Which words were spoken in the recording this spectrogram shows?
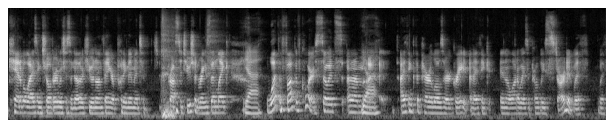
cannibalizing children, which is another QAnon thing, or putting them into prostitution rings, then like Yeah. what the fuck of course so it's um Yeah. I, I think the parallels are great and i think in a lot of ways it probably started with with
